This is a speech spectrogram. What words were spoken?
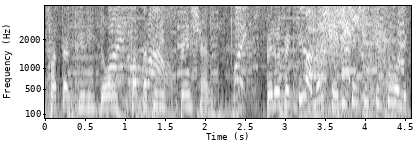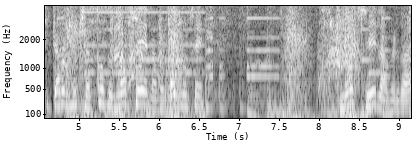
Fatal Fury 2, Fatal Fury Special. Pero efectivamente, dicen que este juego le quitaron muchas cosas. No sé, la verdad no sé. No sé, la verdad.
